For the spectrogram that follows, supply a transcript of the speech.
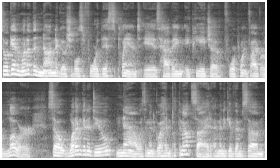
so again, one of the non-negotiables for this plant is having a pH of 4.5 or lower. So what I'm gonna do now is I'm gonna go ahead and put them outside. I'm gonna give them some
